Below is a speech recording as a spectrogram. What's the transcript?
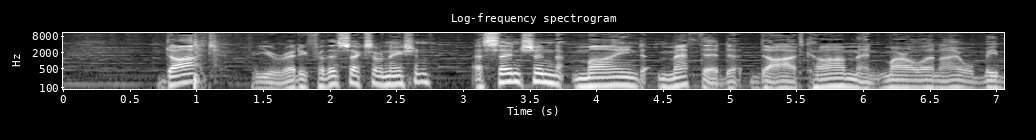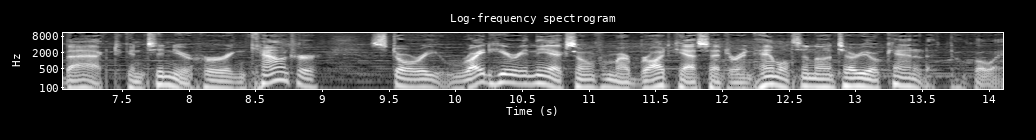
dot. Are you ready for this, Exonation? AscensionMindMethod.com, and Marla and I will be back to continue her encounter story right here in the Zone from our broadcast center in Hamilton, Ontario, Canada. Don't go away.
